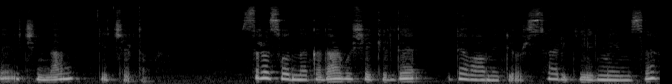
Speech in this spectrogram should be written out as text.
Ve içinden geçirdim. Sıra sonuna kadar bu şekilde devam ediyoruz. Her iki ilmeğimize.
